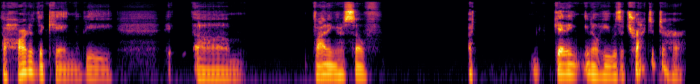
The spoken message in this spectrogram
the heart of the king, the um, finding herself uh, getting, you know, he was attracted to her.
